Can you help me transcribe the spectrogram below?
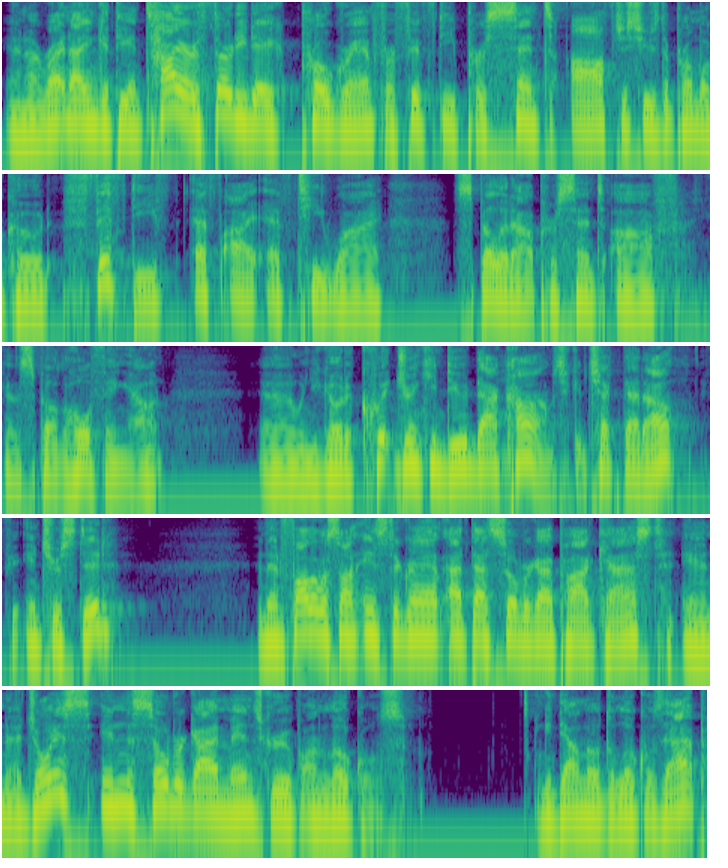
And uh, right now, you can get the entire 30 day program for 50% off. Just use the promo code 50, F I F T Y. Spell it out, percent off. You got to spell the whole thing out. Uh, when you go to quitdrinkingdude.com. So you can check that out if you're interested. And then follow us on Instagram at that Sober Guy Podcast and uh, join us in the Sober Guy Men's Group on Locals. You can download the Locals app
